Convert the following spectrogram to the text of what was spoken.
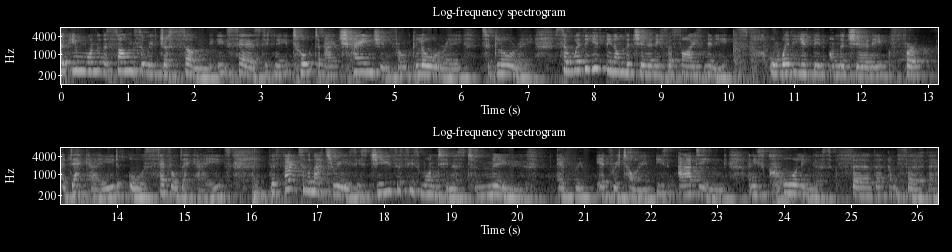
So, in one of the songs that we've just sung, it says, didn't it? It talked about changing from glory to glory. So, whether you've been on the journey for five minutes or whether you've been on the journey for a decade or several decades, the fact of the matter is, is Jesus is wanting us to move every every time. He's adding and he's calling us further and further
